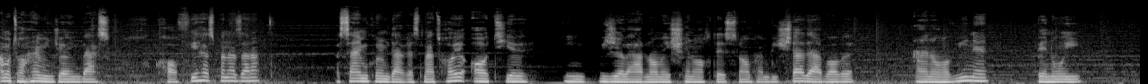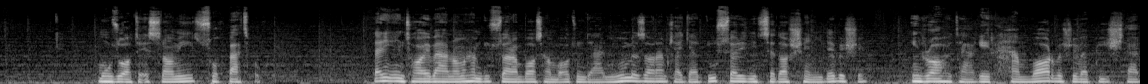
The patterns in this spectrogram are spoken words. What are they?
اما تا همینجا این بحث کافی هست به نظرم. سعی می‌کنیم در قسمت های آتی این ویژه برنامه شناخت اسلام هم بیشتر در باب عناوین به نوعی موضوعات اسلامی صحبت بکنیم. در این انتهای برنامه هم دوست دارم باز هم باهاتون در میون بذارم که اگر دوست دارید این صدا شنیده بشه این راه تغییر هموار بشه و بیشتر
